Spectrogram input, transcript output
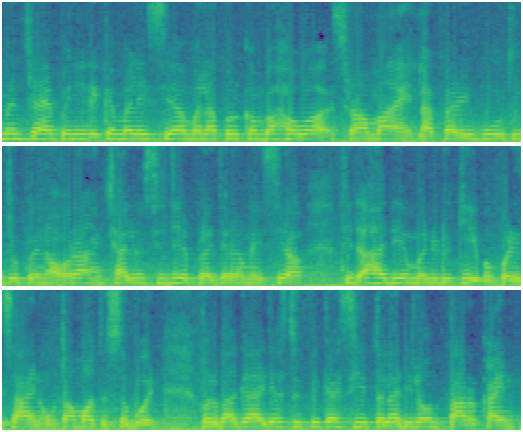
Kementerian Pendidikan Malaysia melaporkan bahawa seramai 8,076 orang calon sijil pelajaran Malaysia tidak hadir menduduki peperiksaan utama tersebut. Pelbagai justifikasi telah dilontarkan.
